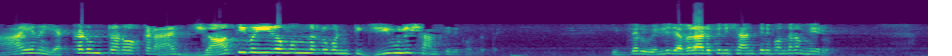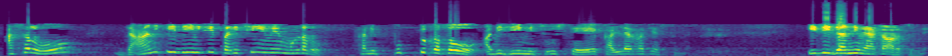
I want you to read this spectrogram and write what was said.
ఆయన ఎక్కడుంటాడో అక్కడ జాతి వైరం ఉన్నటువంటి జీవులు శాంతిని పొందుతాయి. ఇద్దరు వెళ్ళి దెబ్బలాడుకుని శాంతిని పొందడం మీరు అసలు దానికి దీనికి పరిచయం ఏమి ఉండదు. కానీ పుట్టుకతో అది దీన్ని చూస్తే కళ్ళెర్ర చేస్తుంది. ఇది దాన్ని వేటాడుతుంది.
